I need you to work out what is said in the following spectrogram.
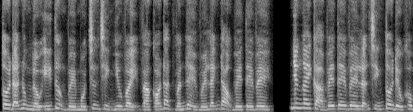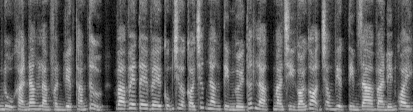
tôi đã nung nấu ý tưởng về một chương trình như vậy và có đặt vấn đề với lãnh đạo VTV. Nhưng ngay cả VTV lẫn chính tôi đều không đủ khả năng làm phần việc thám tử và VTV cũng chưa có chức năng tìm người thất lạc mà chỉ gói gọn trong việc tìm ra và đến quay.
